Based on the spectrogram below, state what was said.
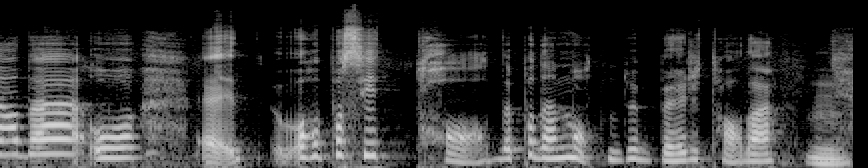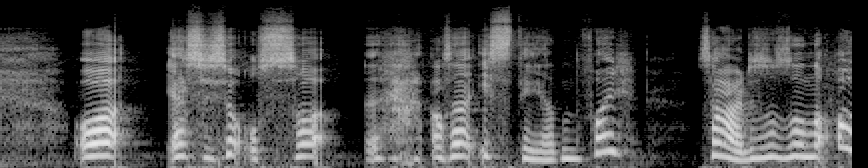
av det og eh, på å si ta det på den måten du bør ta det. Og jeg syns jo også eh, altså Istedenfor så er det sånn sånn Å,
